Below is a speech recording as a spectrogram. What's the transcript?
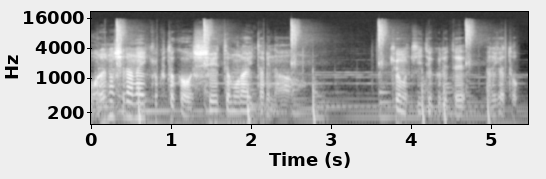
俺の知らない曲とか教えてもらいたいな。今日も聞いてくれてありがとう。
